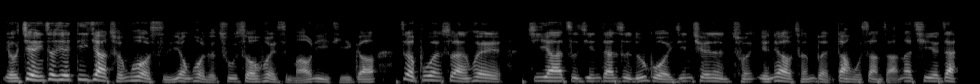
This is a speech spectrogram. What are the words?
有鉴于这些低价存货使用或者出售会使毛利提高，这部分虽然会积压资金，但是如果已经确认存原料成本大幅上涨，那企业在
